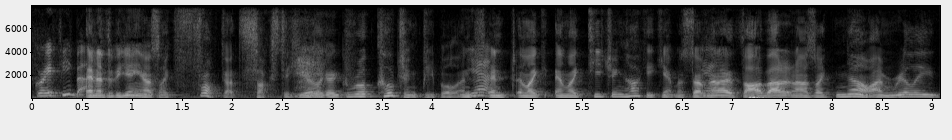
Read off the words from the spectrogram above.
great feedback. And at the beginning, I was like, "Fuck, that sucks to hear." Like I grew up coaching people and Yeah. and, and like and like teaching hockey camp and stuff. And then I thought about it, and I was like, "No, I'm really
